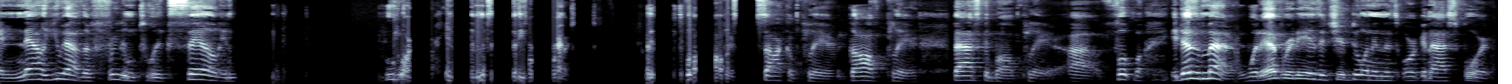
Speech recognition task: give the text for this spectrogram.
and now you have the freedom to excel in who you are in the of these parameters. Football, soccer player, golf player, basketball player, uh, football. It doesn't matter. Whatever it is that you're doing in this organized sport,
